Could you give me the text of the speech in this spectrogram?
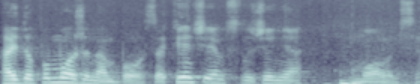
Хай допоможе нам Бог. Закінчуємо служіння, молимося.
